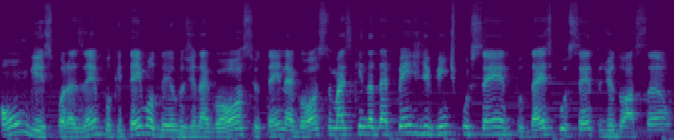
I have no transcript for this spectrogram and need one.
ONGs, por exemplo, que tem modelos de negócio, tem negócio, mas que ainda depende de 20%, 10% de doação,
